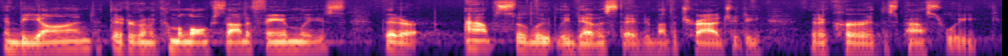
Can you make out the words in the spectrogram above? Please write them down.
and beyond that are going to come alongside of families that are absolutely devastated by the tragedy that occurred this past week.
